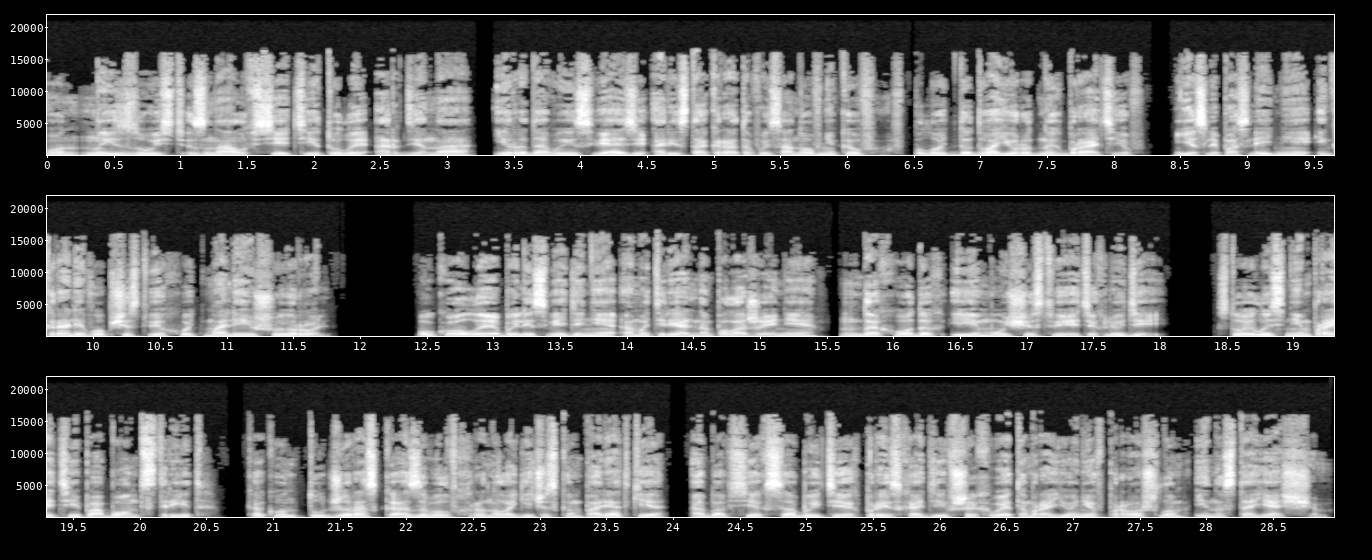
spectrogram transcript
Он наизусть знал все титулы, ордена и родовые связи аристократов и сановников вплоть до двоюродных братьев, если последние играли в обществе хоть малейшую роль. У Коллая были сведения о материальном положении, доходах и имуществе этих людей. Стоило с ним пройти по Бонд-стрит, как он тут же рассказывал в хронологическом порядке обо всех событиях, происходивших в этом районе в прошлом и настоящем.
